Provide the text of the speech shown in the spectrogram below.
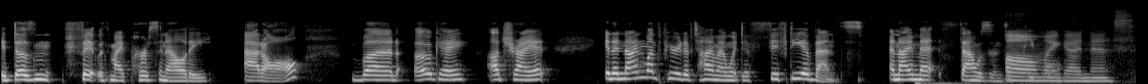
it doesn't fit with my personality at all, but okay, I'll try it. In a nine month period of time, I went to 50 events and I met thousands of oh people. Oh my goodness.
